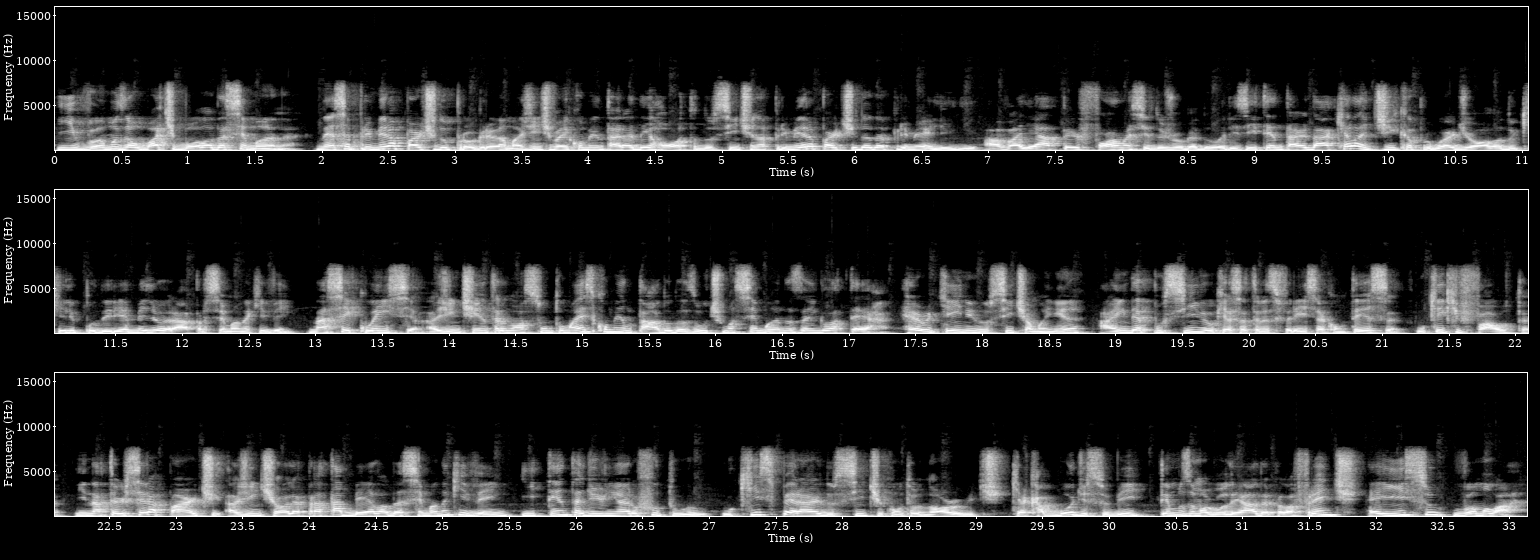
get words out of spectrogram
E vamos ao bate-bola da semana. Nessa primeira parte do programa, a gente vai comentar a derrota do City na primeira partida da Premier League, avaliar a performance dos jogadores e tentar dar aquela dica pro Guardiola do que ele poderia melhorar para a semana que vem. Na sequência, a gente entra no assunto mais comentado das últimas semanas da Inglaterra Inglaterra. Harry Kane no City amanhã? Ainda é possível que essa transferência aconteça? O que que falta? E na terceira parte, a gente olha para a tabela da semana que vem e tenta adivinhar o futuro. O que esperar do City contra o Norwich, que acabou de subir? Temos uma goleada pela frente? É isso, vamos lá.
